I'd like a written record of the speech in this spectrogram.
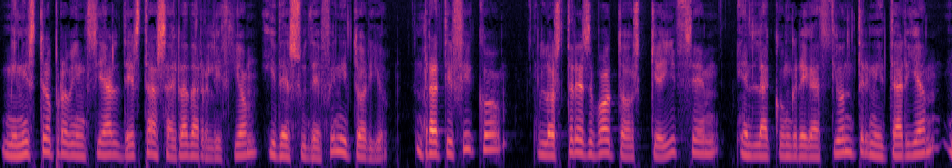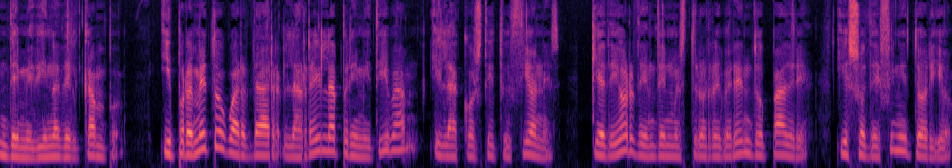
ministro provincial de esta sagrada religión y de su definitorio, ratifico los tres votos que hice en la congregación trinitaria de Medina del Campo, y prometo guardar la regla primitiva y las constituciones que de orden de nuestro reverendo Padre y su definitorio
